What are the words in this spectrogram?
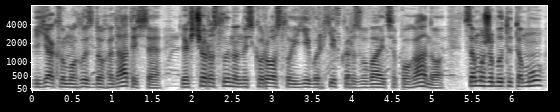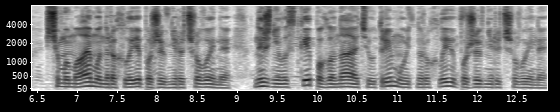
І як ви могли здогадатися, якщо рослина низькоросла і її верхівка розвивається погано, це може бути тому, що ми маємо нерухливі поживні речовини. Нижні листки поглинають і утримують нерухливі поживні речовини,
